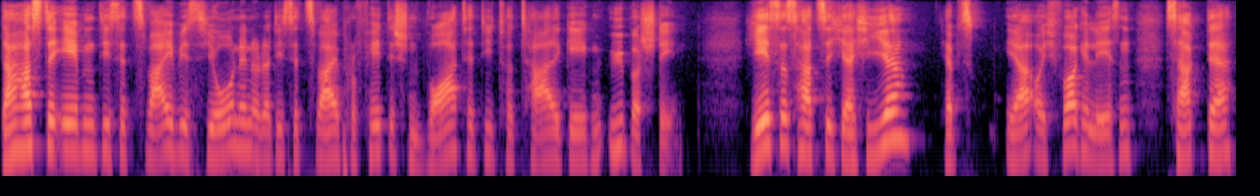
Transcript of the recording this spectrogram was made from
da hast du eben diese zwei Visionen oder diese zwei prophetischen Worte, die total gegenüberstehen. Jesus hat sich ja hier, ich habe es ja euch vorgelesen, sagt er,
